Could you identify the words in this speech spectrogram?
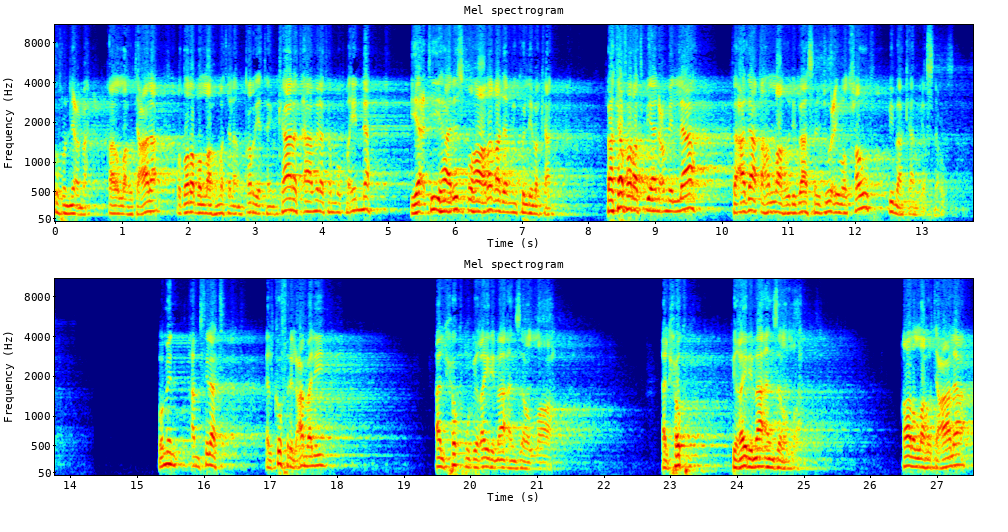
كفر النعمة. قال الله تعالى وضرب الله مثلا قرية كانت آمنة مطمئنة يأتيها رزقها رغدا من كل مكان. فكفرت بأنعم الله فأذاقها الله لباس الجوع والخوف بما كانوا يصنعون. ومن أمثلة الكفر العملي الحكم بغير ما أنزل الله. الحكم بغير ما أنزل الله. قال الله تعالى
